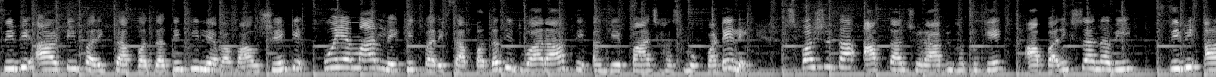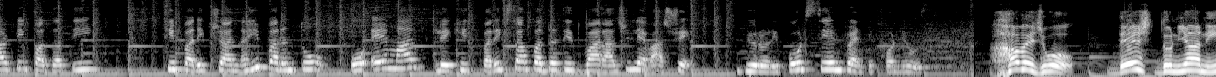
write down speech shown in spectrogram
સીબીઆરટી પરીક્ષા પદ્ધતિથી લેવામાં આવશે કે ઓએમઆર લેખિત પરીક્ષા પદ્ધતિ દ્વારા તે અંગે પાંચ હસમુખ પટેલે સ્પષ્ટતા આપતા જણાવ્યું હતું કે આ પરીક્ષા નવી સીબીઆરટી પદ્ધતિથી પરીક્ષા નહીં, પરંતુ ઓએમઆર લેખિત પરીક્ષા પદ્ધતિ દ્વારા જ લેવાશે. Bureau report CN twenty four news. હવે જુઓ, દેશ દુનિયાની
